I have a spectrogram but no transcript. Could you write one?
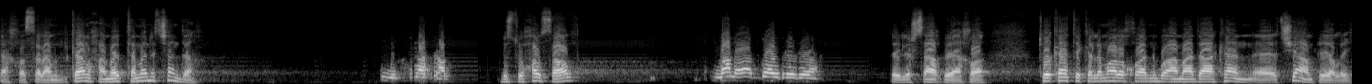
یاخوا سەسلام بک محەممەد حوصل چەندە؟ لا ابدا دەی لەش ساق بێ یاخوا. تۆ کاتێکە لە ماڵە خواردن بۆ ئاماداکان چیان پێڵی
